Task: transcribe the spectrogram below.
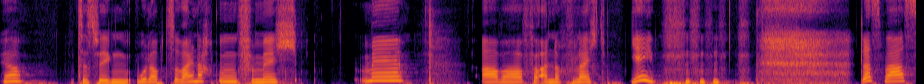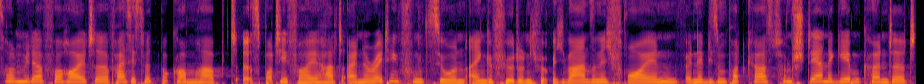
ja, deswegen Urlaub zu Weihnachten für mich, meh. Aber für andere vielleicht, yay. Das war's schon wieder für heute. Falls ihr es mitbekommen habt, äh, Spotify hat eine Rating-Funktion eingeführt und ich würde mich wahnsinnig freuen, wenn ihr diesem Podcast fünf Sterne geben könntet.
